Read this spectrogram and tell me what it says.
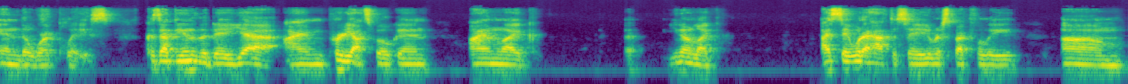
in the workplace. Cause at the end of the day, yeah, I'm pretty outspoken. I'm like, uh, you know, like I say what I have to say respectfully. Um,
